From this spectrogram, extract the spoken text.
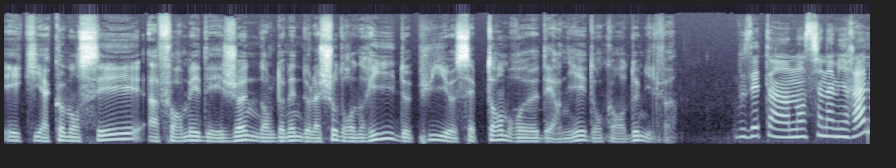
et qui a commencé à former des jeunes dans le domaine de la chaudronnerie depuis septembre dernier, donc en 2020. Vous êtes un ancien amiral.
